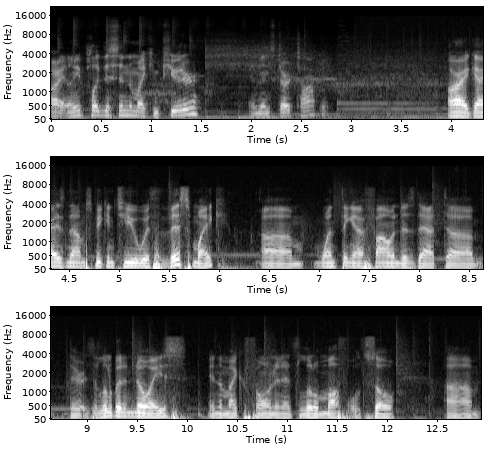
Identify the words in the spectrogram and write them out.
All right, let me plug this into my computer and then start talking. All right, guys, now I'm speaking to you with this mic. Um, one thing I found is that uh, there's a little bit of noise in the microphone and it's a little muffled. So um,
